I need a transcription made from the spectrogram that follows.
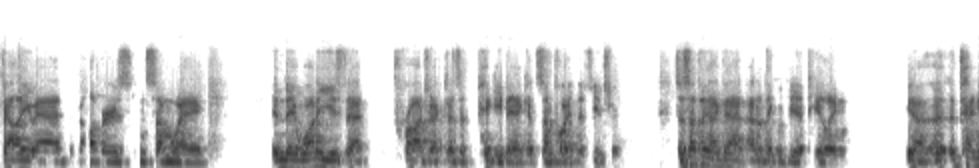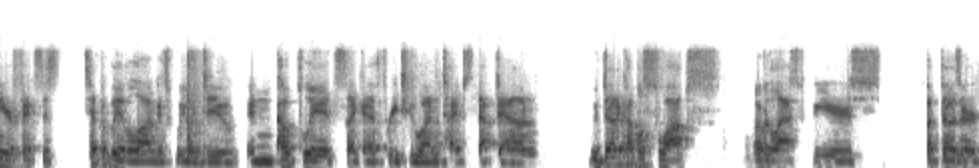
value add developers in some way, and they want to use that project as a piggy bank at some point in the future. So something like that, I don't think would be appealing. You know, a 10 year fix is typically the longest we would do. And hopefully it's like a three, two, one type step down. We've done a couple swaps over the last few years, but those are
